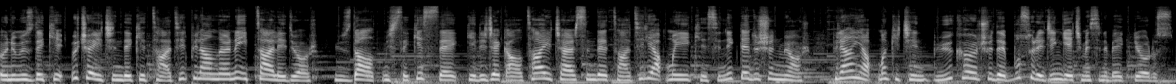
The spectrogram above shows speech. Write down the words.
önümüzdeki 3 ay içindeki tatil planlarını iptal ediyor. %68 ise gelecek 6 ay içerisinde tatil yapmayı kesinlikle düşünmüyor. Plan yapmak için büyük ölçüde bu sürecin geçmesini bekliyoruz.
